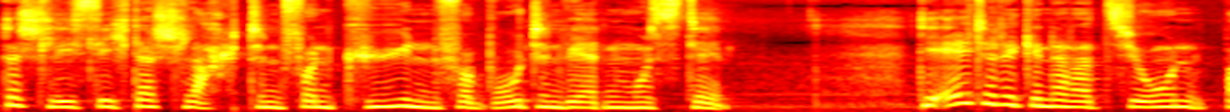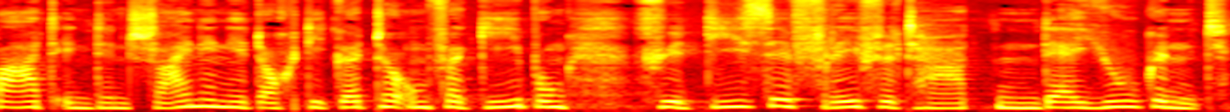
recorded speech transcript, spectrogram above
dass schließlich das Schlachten von Kühen verboten werden musste. Die ältere Generation bat in den Schreinen jedoch die Götter um Vergebung für diese Freveltaten der Jugend.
